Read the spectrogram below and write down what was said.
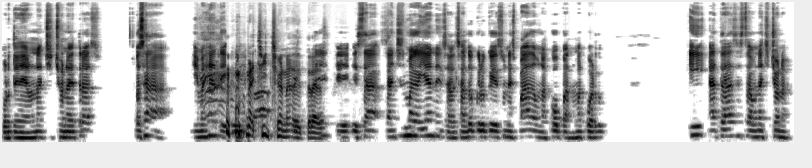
por tener una chichona detrás. O sea, imagínate. una chichona detrás. Eh, está Sánchez Magallanes alzando, creo que es una espada, una copa, no me acuerdo. Y atrás está una chichona.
